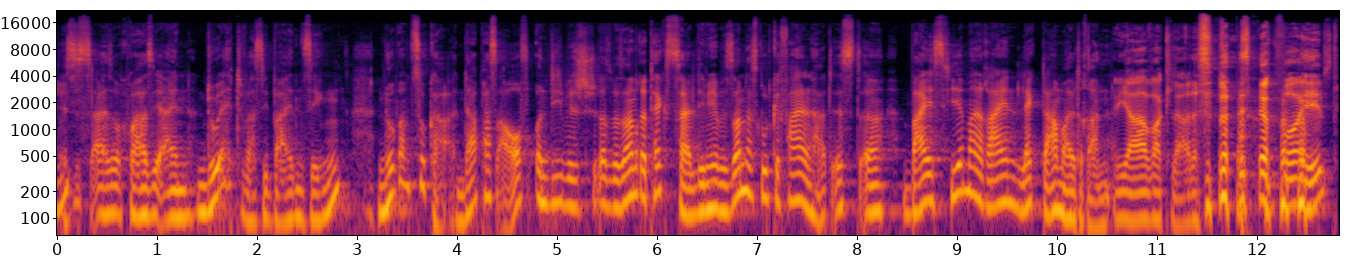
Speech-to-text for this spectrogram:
Mhm. Es ist also quasi ein Duett, was die beiden singen, nur beim Zucker. Da pass auf. Und die das besondere Textzeile, die mir besonders gut gefallen hat, ist: äh, Beiß hier mal rein, leck da mal dran. Ja, war klar, dass du das hervorhebst.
